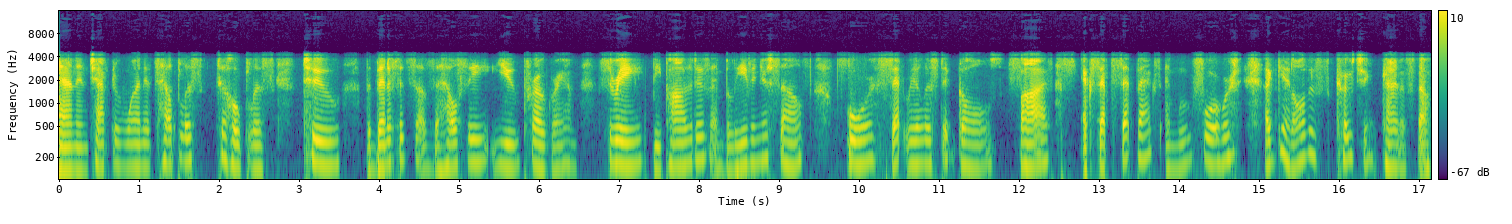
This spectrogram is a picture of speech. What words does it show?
and in chapter one, it's helpless to hopeless. Two, the benefits of the Healthy You program. Three, be positive and believe in yourself. Four, set realistic goals. Five, accept setbacks and move forward. Again, all this coaching kind of stuff.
